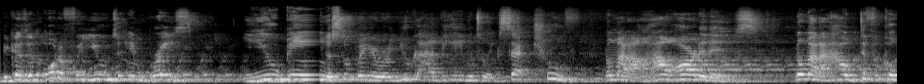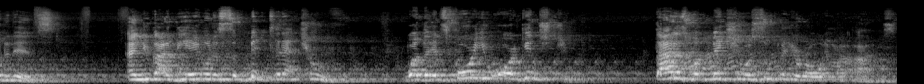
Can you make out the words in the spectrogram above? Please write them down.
Because in order for you to embrace you being a superhero, you got to be able to accept truth no matter how hard it is, no matter how difficult it is. And you got to be able to submit to that truth, whether it's for you or against you. That is what makes you a superhero in my eyes.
